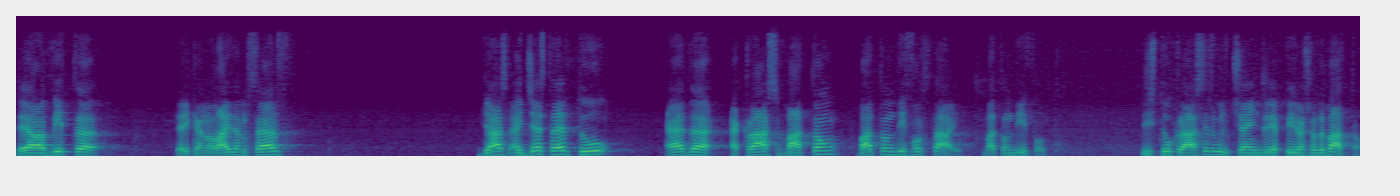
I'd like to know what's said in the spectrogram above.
They are a bit, uh, they can align themselves. Just, I just have to add a, a class button, button default style, button default. These two classes will change the appearance of the button.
